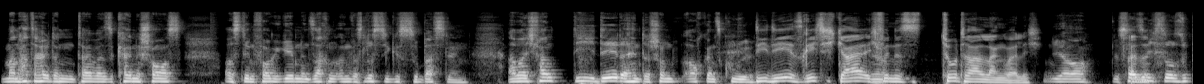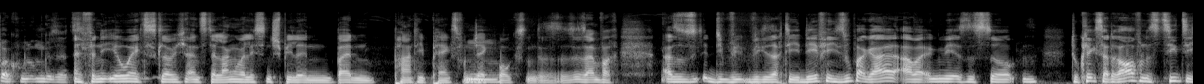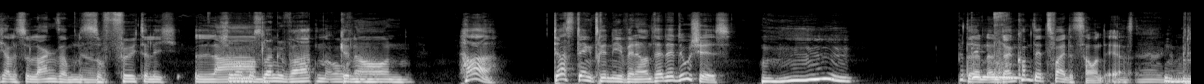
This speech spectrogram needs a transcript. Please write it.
man hatte halt dann teilweise keine Chance, aus den vorgegebenen Sachen irgendwas Lustiges zu basteln. Aber ich fand die Idee dahinter schon auch ganz cool. Die Idee ist richtig geil. Ich Ja. finde es total langweilig. ja, ist halt Also- nicht so super cool umgesetzt. Ich finde Earwax ist, glaube ich, eines der langweiligsten Spiele in beiden Party-Packs von Jackbox. Und das, das ist einfach, also die, wie gesagt, die Idee finde ich super geil, aber irgendwie ist es so, du klickst da drauf und es zieht sich alles so langsam und es ist so fürchterlich lahm. Schon, man muss lange warten auch. Genau. ne? Und, ha, das denkt René, wenn er unter der Dusche ist. Dann, und dann kommt der zweite Sound erst. Ja, genau.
